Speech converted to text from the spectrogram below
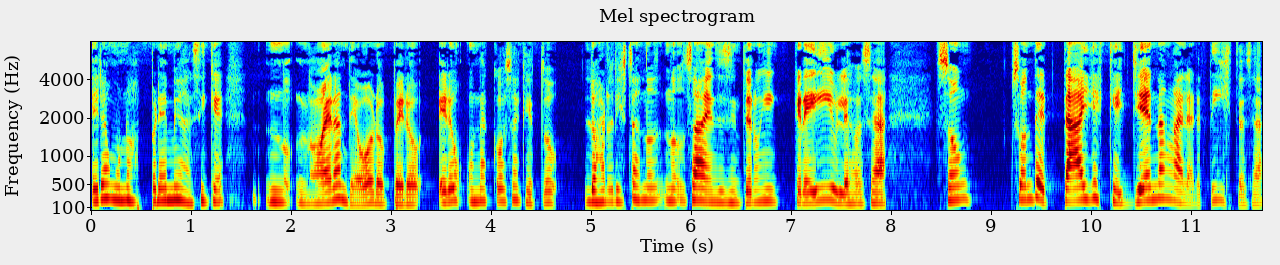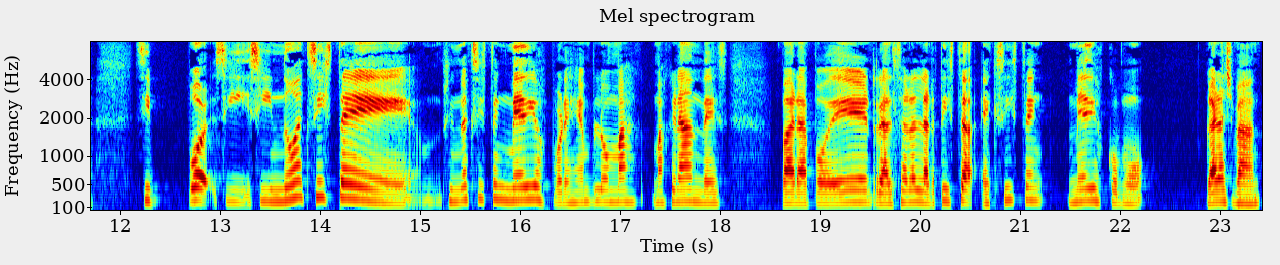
eran unos premios así que no, no eran de oro, pero era una cosa que to- los artistas no, no saben, se sintieron increíbles, o sea, son, son detalles que llenan al artista, o sea, si por, si, si no existe, si no existen medios, por ejemplo, más, más grandes para poder realzar al artista, existen medios como GarageBand,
